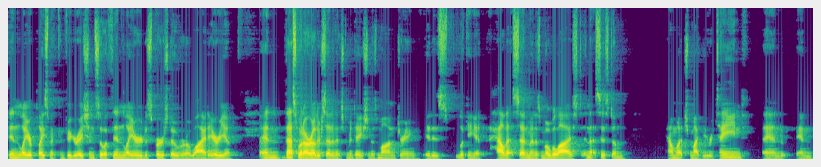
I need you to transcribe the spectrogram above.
thin layer placement configuration, so a thin layer dispersed over a wide area. And that's what our other sediment instrumentation is monitoring. It is looking at how that sediment is mobilized in that system, how much might be retained, and, and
